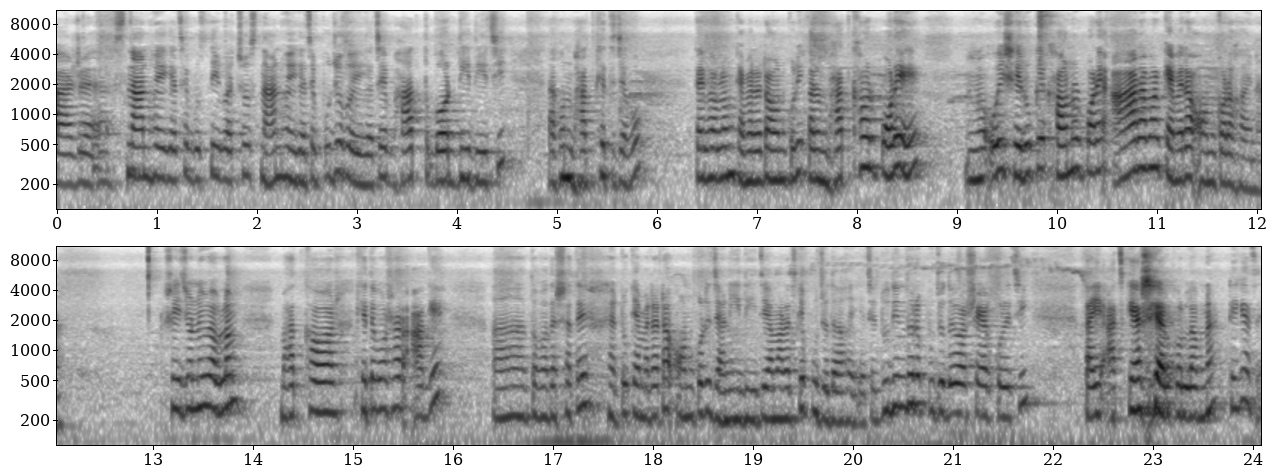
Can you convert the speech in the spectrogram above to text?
আর স্নান হয়ে গেছে, বুঝতেই পারছ, স্নান হয়ে গেছে, পুজো হয়ে গেছে, ভাত গড় দিয়ে দিয়েছি। এখন ভাত খেতে যাব। তাই ভাবলাম ক্যামেরাটা অন করি, কারণ ভাত খাওয়ার পরে ওই শেরুকে খাওয়ানোর পরে আর আমার ক্যামেরা অন করা হয় না। সেই জন্যই ভাবলাম ভাত খাওয়ার, খেতে বসার আগে তোমাদের সাথে একটু ক্যামেরাটা অন করে জানিয়ে দিই যে আমার আজকে পুজো দেওয়া হয়ে গেছে। দুদিন ধরে পুজো দেওয়া শেয়ার করেছি, তাই আজকে আর শেয়ার করলাম না, ঠিক আছে?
